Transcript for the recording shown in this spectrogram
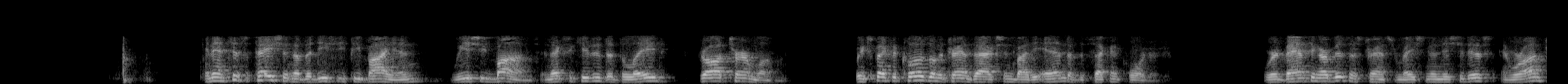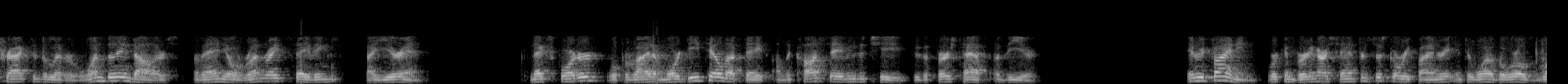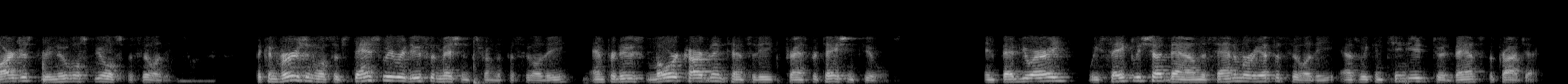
In anticipation of the DCP buy-in, we issued bonds and executed a delayed draw term loan. We expect to close on the transaction by the end of the second quarter. We're advancing our business transformation initiatives, and we're on track to deliver $1 billion of annual run rate savings by year-end. Next quarter, we'll provide a more detailed update on the cost savings achieved through the first half of the year. In refining, we're converting our San Francisco refinery into one of the world's largest renewable fuels facilities. The conversion will substantially reduce emissions from the facility and produce lower carbon intensity transportation fuels. In February, we safely shut down the Santa Maria facility as we continued to advance the project.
